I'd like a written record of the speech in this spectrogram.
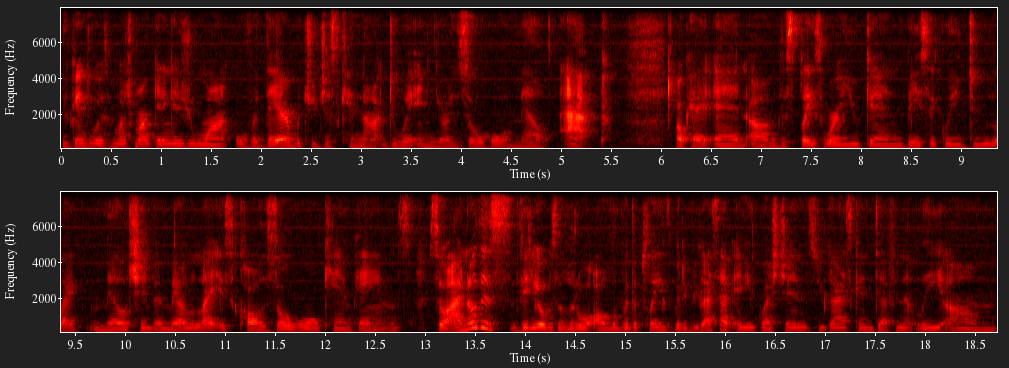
You can do as much marketing as you want over there, but you just cannot do it in your Zoho Mail app. Okay, and um, this place where you can basically do like MailChimp and MailerLite is called Zoho Campaigns. So I know this video was a little all over the place, but if you guys have any questions, you guys can definitely um,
